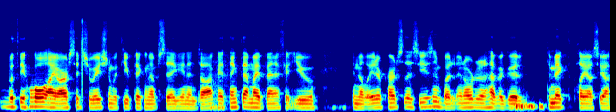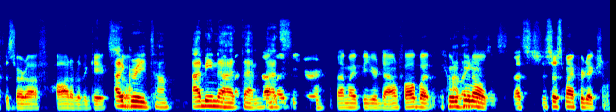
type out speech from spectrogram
with the whole IR situation, with you picking up Sagan and Doc, I think that might benefit you in the later parts of the season. But in order to have a good to make the playoffs, you have to start off hot out of the gates. So Agreed, Tom. I mean, uh, them. That might be your that might be your downfall, but who, like who knows? It's, that's it's just my prediction.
